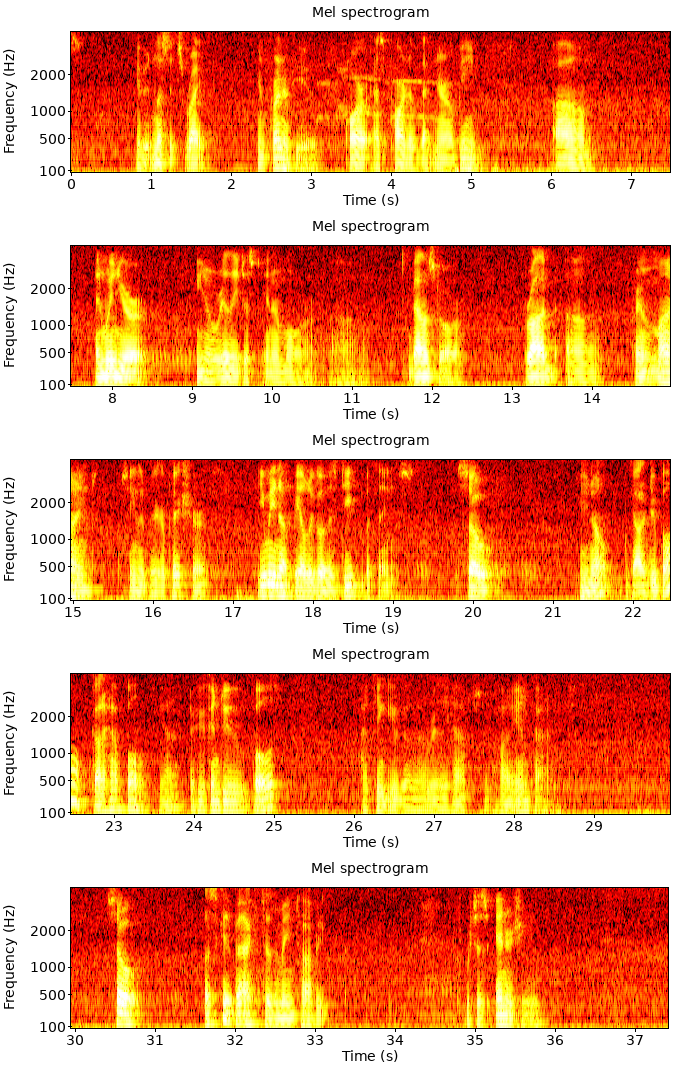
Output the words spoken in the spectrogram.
if it, unless it's right in front of you or as part of that narrow beam. Um, and when you're, you know, really just in a more uh, balanced or broad uh, frame of mind, seeing the bigger picture, you may not be able to go as deep with things. So, you know, got to do both. Got to have both. Yeah. If you can do both, I think you're going to really have some high impact. So, let's get back to the main topic which is energy.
